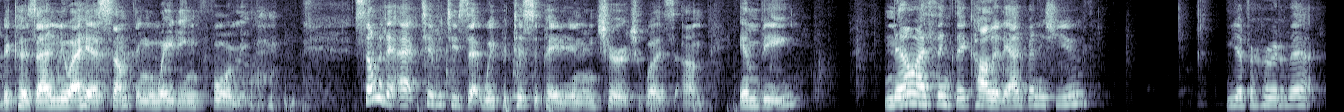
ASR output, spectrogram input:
because I knew I had something waiting for me. Some of the activities that we participated in in church was um, MV. Now I think they call it Adventist Youth. You ever heard of that?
